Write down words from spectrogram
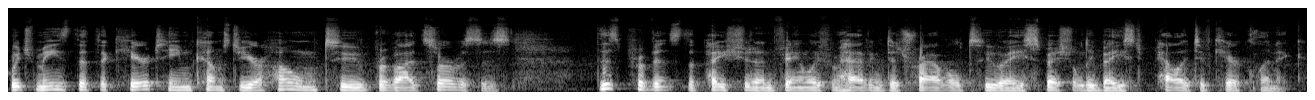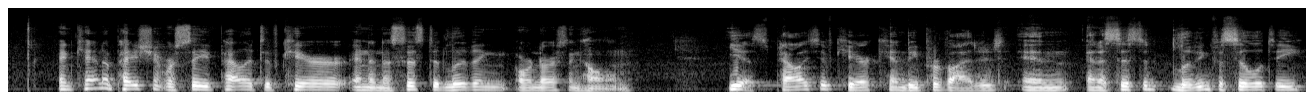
which means that the care team comes to your home to provide services. This prevents the patient and family from having to travel to a specialty based palliative care clinic. And can a patient receive palliative care in an assisted living or nursing home? Yes, palliative care can be provided in an assisted living facility,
